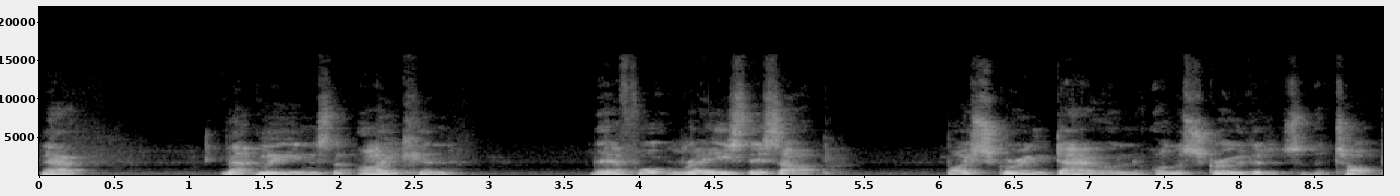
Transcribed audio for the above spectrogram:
Now that means that I can therefore raise this up by screwing down on the screw that it's at the top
